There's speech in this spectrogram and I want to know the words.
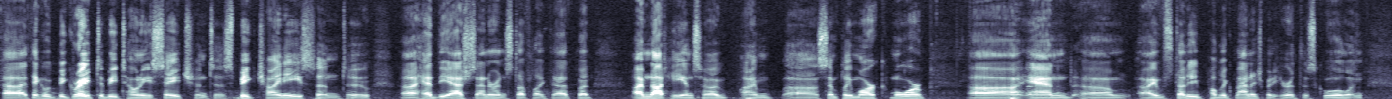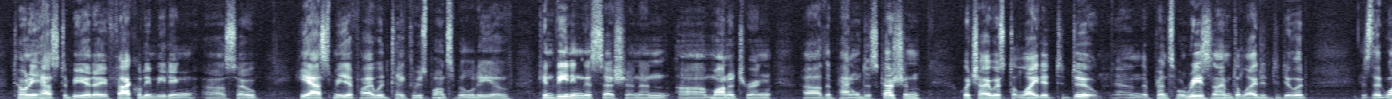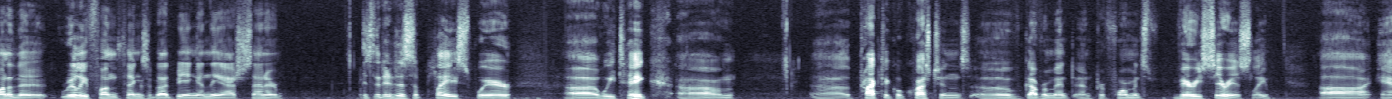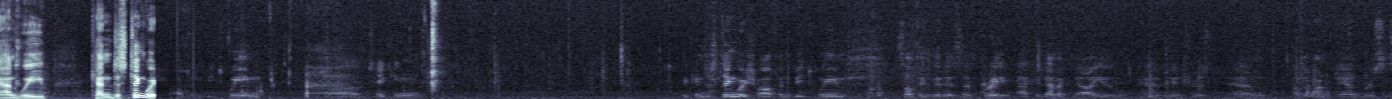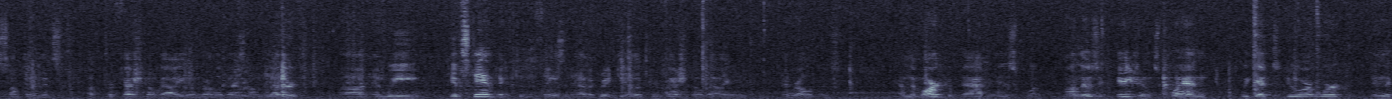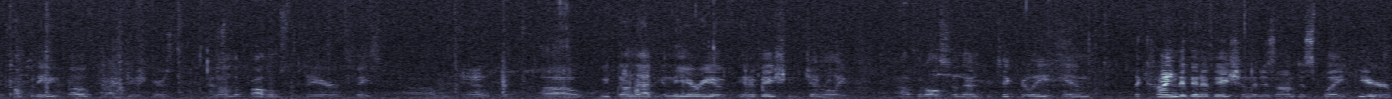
uh, I think it would be great to be Tony Saich and to speak Chinese and to uh, head the Ash Center and stuff like that, but I'm not he, and so I'm uh, simply Mark Moore. Uh, and um, I've studied public management here at the school, and Tony has to be at a faculty meeting, so he asked me if I would take the responsibility of convening this session and monitoring uh, the panel discussion, which I was delighted to do. And the principal reason I'm delighted to do it is that one of the really fun things about being in the Ash Center is that it is a place where uh, we take um, uh, practical questions of government and performance very seriously, uh, and we can distinguish between uh, taking, we can distinguish often between something that is of great academic value and interest, and on the one hand, versus something that's of professional value and relevance on the other. Uh, and we to the things that have a great deal of professional value and relevance. And the mark of that is what, on those occasions when we get to do our work in the company of practitioners and on the problems that they are facing. Um, and uh, we've done that in the area of innovation generally, uh, but also then particularly in the kind of innovation that is on display here,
